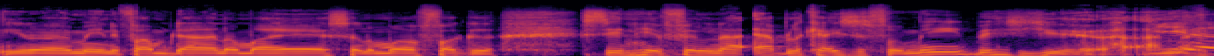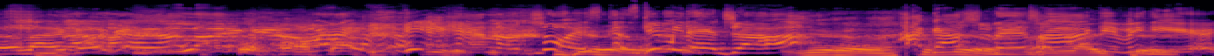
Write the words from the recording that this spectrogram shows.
You know what I mean? If I'm dying on my ass and a motherfucker sitting here filling out applications for me, bitch, yeah. I yeah, like, like, okay, I like it. Right. He ain't had no choice. Cause give me that job. Yeah, I got come you that here. job. I I like give it here.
